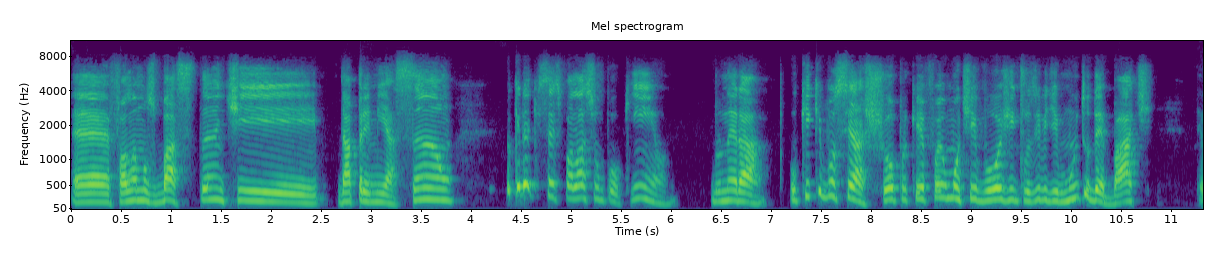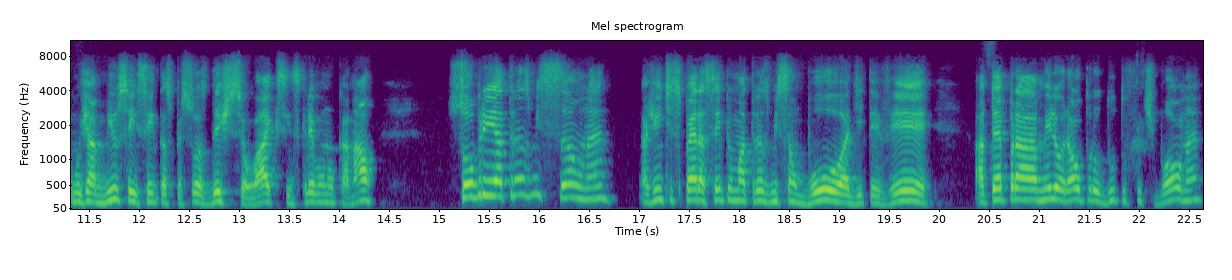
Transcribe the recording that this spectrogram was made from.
É, falamos bastante da premiação. Eu queria que vocês falassem um pouquinho, Brunera, o que, que você achou? Porque foi um motivo hoje, inclusive, de muito debate. Temos já 1.600 pessoas. Deixe seu like, se inscrevam no canal. Sobre a transmissão, né? A gente espera sempre uma transmissão boa de TV, até para melhorar o produto futebol, né?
